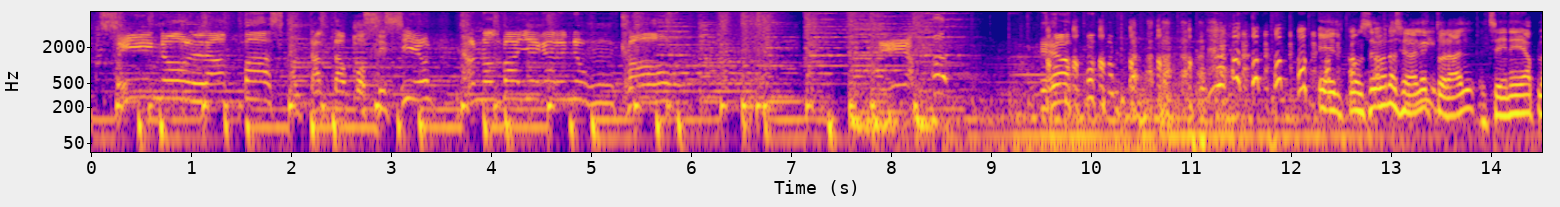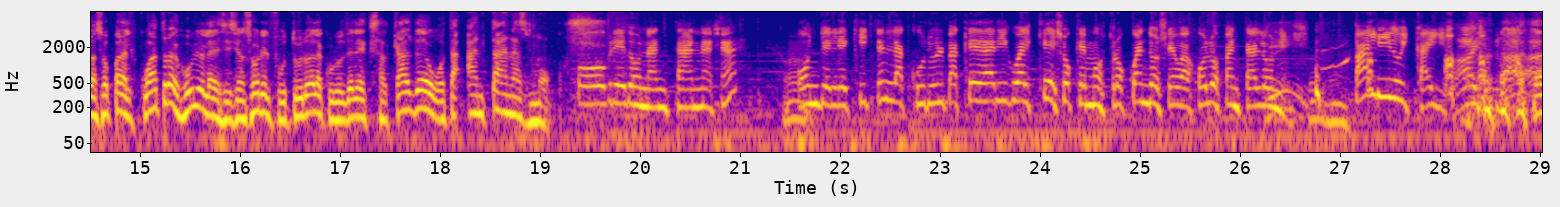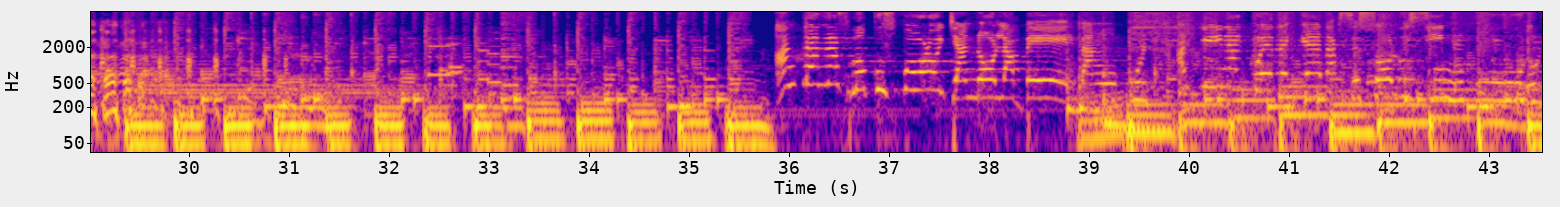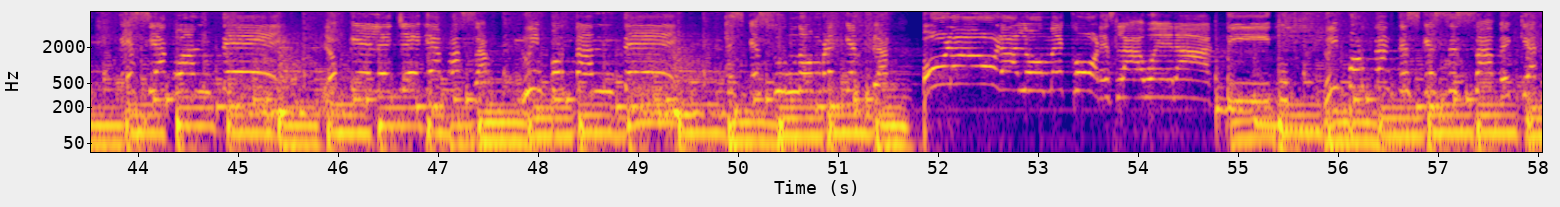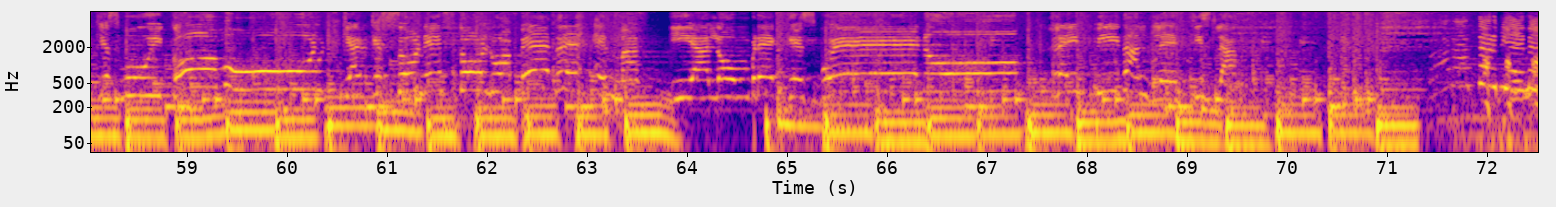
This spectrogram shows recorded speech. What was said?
Si no la paz con tanta oposición no nos va a llegar nunca. El Consejo Nacional Electoral, el CNE, aplazó para el 4 de julio la decisión sobre el futuro de la curul del exalcalde de Bogotá, Antanas Mocos. Pobre don Antanas, ¿ah? Donde le quiten la curul va a quedar igual que eso que mostró cuando se bajó los pantalones. Pálido y caído. Antanas Mocus por hoy ya no la ve tan Al final puede quedarse solo y sin curul. Que se aguante lo que le llegue a pasar. Lo importante es que es un hombre ejemplar. Por ahora lo mejor es la buena actitud. Lo importante es que se sabe que aquí es muy común.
